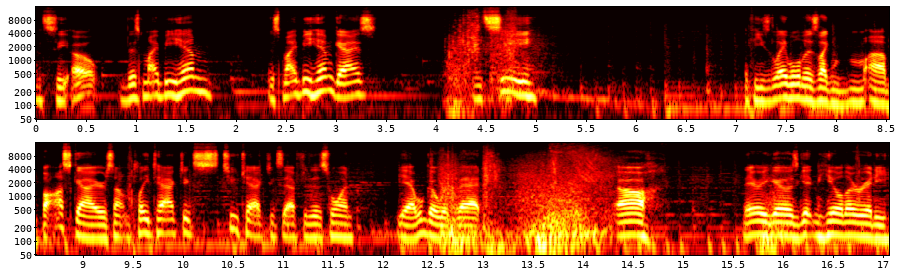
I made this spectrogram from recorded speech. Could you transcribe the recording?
Let's see. Oh, this might be him. This might be him, guys. Let's see if he's labeled as like uh, boss guy or something. Play tactics, two tactics after this one. Yeah, we'll go with that. Oh, there he goes, getting healed already.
